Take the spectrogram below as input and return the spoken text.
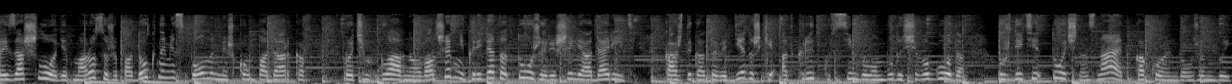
произошло. Дед Мороз уже под окнами с полным мешком подарков. Впрочем, главного волшебника ребята тоже решили одарить. Каждый готовит дедушке открытку с символом будущего года. Уж дети точно знают, какой он должен быть.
